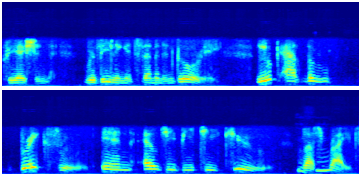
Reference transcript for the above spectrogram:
creation revealing its feminine glory. Look at the breakthrough in LGBTQ plus mm-hmm. rights,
